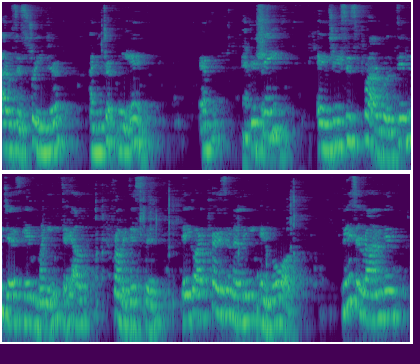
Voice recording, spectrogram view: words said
I was a stranger, and you took me in. And the sheep in Jesus' parable didn't just give money to help from a distance they got personally involved. We surrounded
